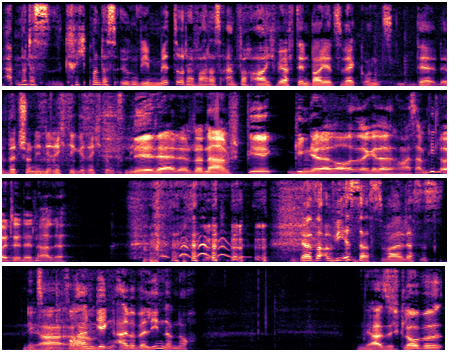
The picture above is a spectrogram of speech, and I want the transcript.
hat man das, kriegt man das irgendwie mit oder war das einfach, ah, ich werf den Ball jetzt weg und der, der wird schon in die richtige Richtung fliegen? Nee, der, der, nach dem Spiel ging der da raus und hat gedacht, was haben die Leute denn alle? ja, also, wie ist das? Weil das ist nichts ja, mit, vor allem ähm, gegen Alba Berlin dann noch. Ja, also ich glaube,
